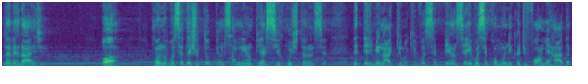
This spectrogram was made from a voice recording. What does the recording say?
Não é verdade? Ó, quando você deixa o teu pensamento e a circunstância determinar aquilo que você pensa, e aí você comunica de forma errada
